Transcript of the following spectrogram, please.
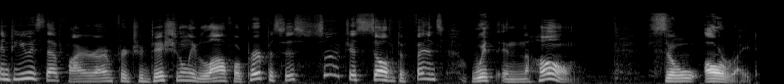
and to use that firearm for traditionally lawful purposes such as self-defense within the home. So alright,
